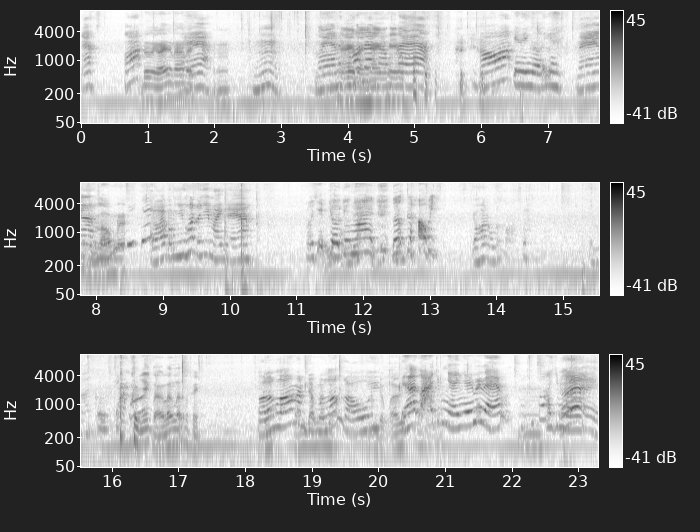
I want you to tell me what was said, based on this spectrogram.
Nè. Đó. Đưa tiền lấy nó Nè. ừ. ừ. Nè nó cho hết heo. nè đó. Cho nên người nha. Nè. Lộn nữa. Rồi còn nhiêu hết rồi với mày nè rồi xếp vô cho ngay cái thôi cho hết luôn đó thì mà con nhét tờ lớn lớn thiệt. Rồi lớn lớn năm chục lớn rồi. ừ. Dạ có hai trăm ngàn nha mấy bạn? Ừ. có hai trăm ngàn ê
